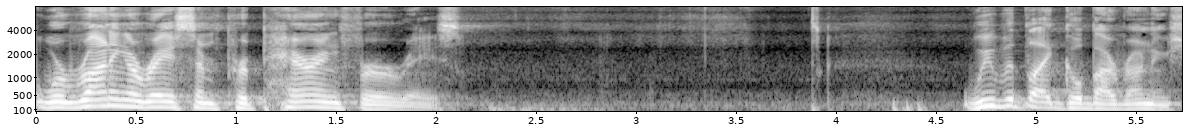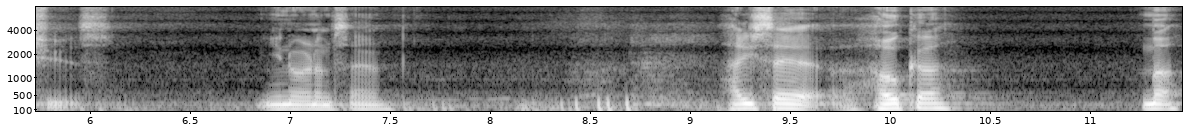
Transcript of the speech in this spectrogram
were running a race and preparing for a race, we would like go buy running shoes. You know what I'm saying? How do you say it? Hoka? M-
